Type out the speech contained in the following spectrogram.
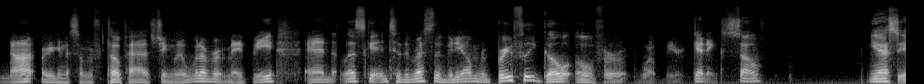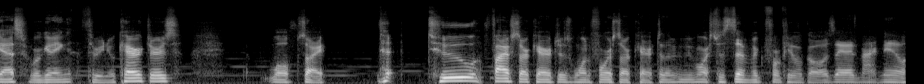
not, or you're going to summon for Topaz, Jingliu, whatever it may be. And let's get into the rest of the video. I'm going to briefly go over what we are getting. So, yes, yes, we're getting three new characters. Well, sorry. two five star characters, one four star character. Let me be more specific before people go, is not new.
